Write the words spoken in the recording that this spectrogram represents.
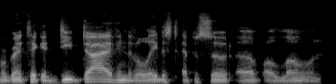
we're going to take a deep dive into the latest episode of Alone.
